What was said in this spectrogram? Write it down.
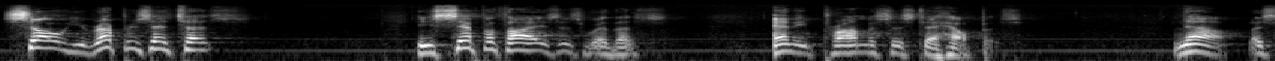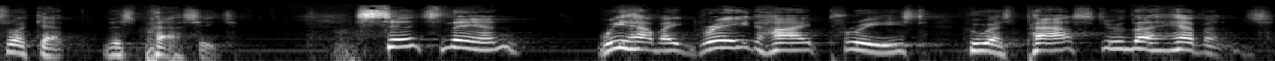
So he represents us, he sympathizes with us, and he promises to help us. Now, let's look at this passage. Since then, we have a great high priest who has passed through the heavens,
